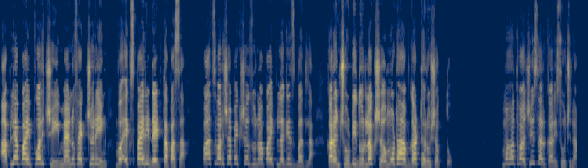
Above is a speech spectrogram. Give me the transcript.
आपल्या पाईपवरची मॅन्युफॅक्चरिंग व एक्सपायरी डेट तपासा. पाच वर्षापेक्षा जुना पाईप लगेच बदला कारण छोटी दुर्लक्ष मोठा अपघात ठरू शकतो. महत्वाची सरकारी सूचना.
